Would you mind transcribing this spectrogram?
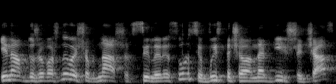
І нам дуже важливо, щоб наших сил і ресурсів вистачило на більший час,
